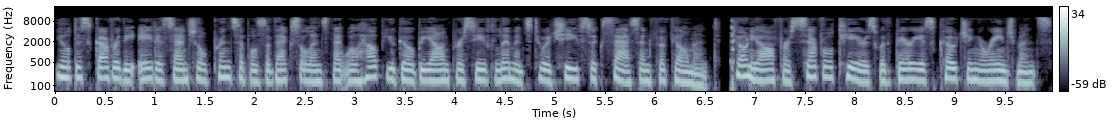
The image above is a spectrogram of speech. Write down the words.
You'll discover the eight essential principles of excellence that will help you go beyond perceived limits to achieve success and fulfillment. Tony offers several tiers with various coaching arrangements,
